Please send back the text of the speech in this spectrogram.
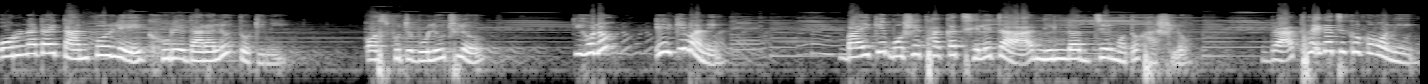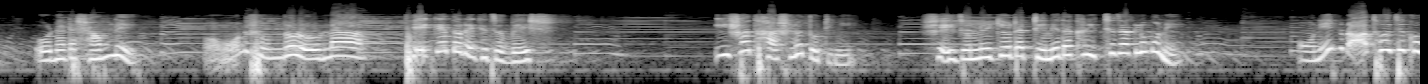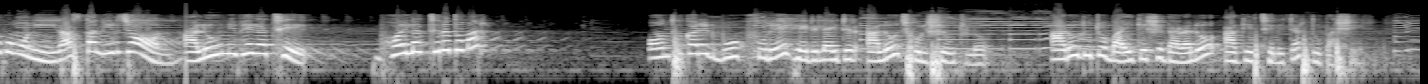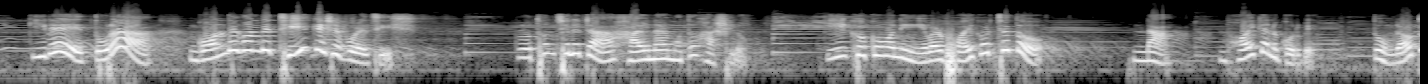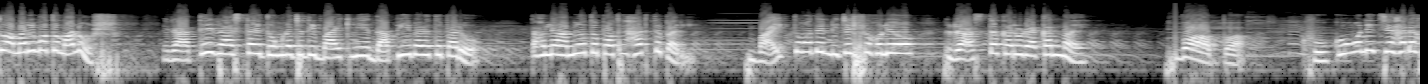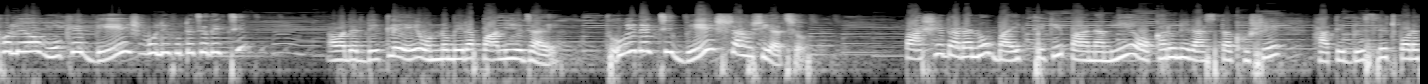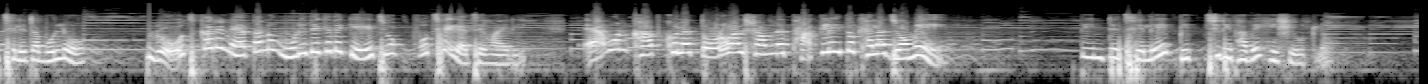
ওড়নাটায় টান পড়লে ঘুরে দাঁড়াল তটিনী। অস্ফুটে বলে উঠল, কি হলো? এর কি মানে? বাইকে বসে থাকা ছেলেটা নির্লজ্জের মতো হাসল। রাত হয়ে গেছে কুকুমনি ওড়নাটা সামলে? অমন সুন্দর ওড়না থেকে তো রেখেছ বেশ। ঈষৎ হাসলো তটিনী। সেই জন্যই কি ওটা টেনে দেখার ইচ্ছে জাগলো মনে? অনেক রাত হয়েছে খোকুমণি, রাস্তা নির্জন আলোও নিভে গেছে। ভয় লাগছে না তোমার? অন্ধকারের বুক ফুরে হেডলাইটের আলো ঝলসে উঠল। আরও দুটো বাইক এসে দাঁড়াল আগের ছেলেটার দুপাশে। কিরে, তোরা? গন্ধে গন্ধে ঠিক এসে পড়েছিস। প্রথম ছেলেটা হায়নার মতো হাসলো। কি খোকুমণি, এবার ভয় করছে তো? না, ভয় কেন করবে? তোমরাও তো আমারই মতো মানুষ। রাতের রাস্তায় তোমরা যদি বাইক নিয়ে দাপিয়ে বেড়াতে পারো, তাহলে আমিও তো পথে হাঁটতে পারি। বাইক তোমাদের নিজস্ব হলেও রাস্তা কারোর একার নয়। বাবা খুকুমনি চেহারা হলেও মুখে বেশ বলি ফুটেছে দেখছি। আমাদের দেখলে অন্য মেয়েরা পালিয়ে যায়। তুমি দেখছি বেশ সাহসী আছো। পাশে দাঁড়ানো বাইক থেকে পা নামিয়ে অকারণে রাস্তা ঘষে হাতে ব্রেসলেট পরা ছেলেটা বলল রোজকারে নেতানো মুড়ি দেখে দেখে চোখ পচে গেছে মায়েরি এমন খাপ খোলা তরোয়াল সামনে থাকলেই তো খেলা জমে। তিনটে ছেলে বিচ্ছিরিভাবে হেসে উঠল।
